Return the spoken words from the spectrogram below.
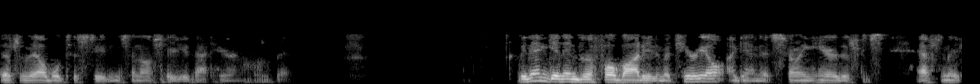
that's available to students, and I'll show you that here in a little bit. We then get into the full body of the material. Again, it's showing here, this estimate is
